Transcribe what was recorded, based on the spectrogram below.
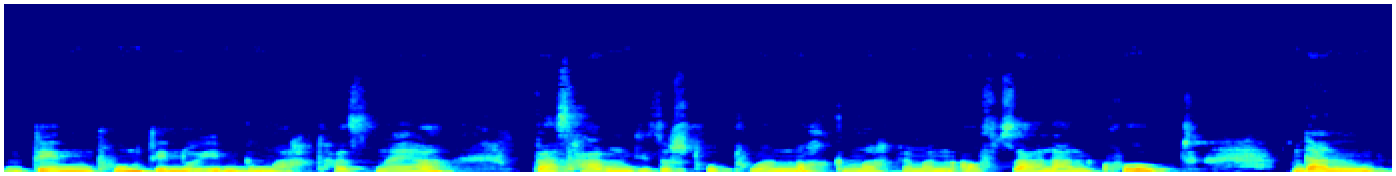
den Punkt, den du eben gemacht hast. Naja, was haben diese Strukturen noch gemacht? Wenn man auf Saarland guckt, dann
